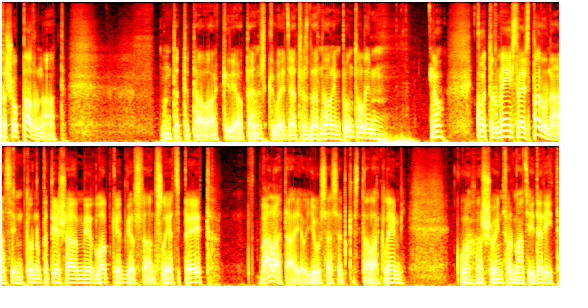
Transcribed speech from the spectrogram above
par šo parunāt. Un tad tālāk ir jautājums, ka vajadzētu uzdot Naurim Puntulim. Nu, ko tur mēs vairs parunāsim? Tur nu patiešām ir labi, ka Edgars tādas lietas pēta. Vēlētāji jau jūs esat, kas tālāk lemj ko ar šo informāciju darīt.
